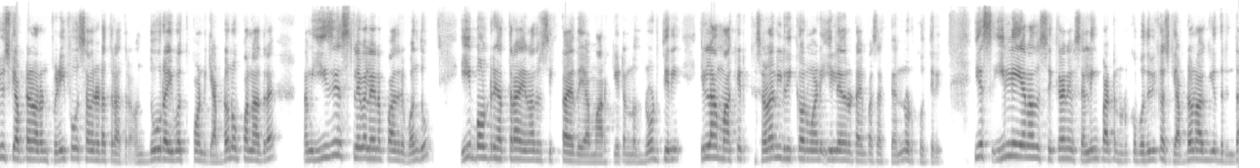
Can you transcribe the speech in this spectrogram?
huge gap down around twenty four seven ಹತ್ರ ಹತ್ರ ಒಂದು ನೂರ ಐವತ್ತು ಪಾಯಿಂಟ್ ಗ್ಯಾಪ್ ಡೌನ್ ಓಪನ್ ಆದ್ರೆ, ನಮ್ಗೆ ಈಸಿಯೆಸ್ಟ್ ಲೆವೆಲ್ ಏನಪ್ಪಾ ಅಂದ್ರೆ, ಒಂದು, ಈ ಬೌಂಡ್ರಿ ಹತ್ರ ಏನಾದ್ರೂ ಸಿಗ್ತಾ ಇದೆಯಾ ಮಾರ್ಕೆಟ್ ಅನ್ನೋದು ನೋಡ್ತೀರಿ. ಇಲ್ಲ ಮಾರ್ಕೆಟ್ ಸಡನ್ಲಿ ರಿಕವರ್ ಮಾಡಿ ಇಲ್ಲಿ ಏನಾದ್ರು ಟೈಮ್ ಪಾಸ್ ಆಗ್ತದೆ ನೋಡ್ಕೋತೀರಿ. ಎಸ್ ಇಲ್ಲಿ ಏನಾದ್ರು ಸಿಕ್ಕರೆ ನೀವು ಸೆಲ್ಲಿಂಗ್ ಪ್ಯಾಟರ್ನ್ ಹುಡ್ಕೋಬಹುದು ಬಿಕಾಸ್ ಗ್ಯಾಪ್ ಡೌನ್ ಆಗಿದ್ರಿಂದ,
